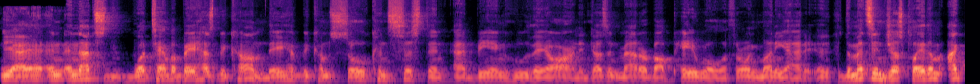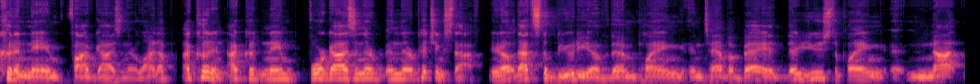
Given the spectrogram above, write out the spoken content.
Yeah, and and that's what Tampa Bay has become. They have become so consistent at being who they are, and it doesn't matter about payroll or throwing money at it. The Mets didn't just play them. I couldn't name five guys in their lineup. I couldn't. I couldn't name four guys in their in their pitching staff. You know, that's the beauty of them playing in Tampa Bay. They're used to playing uh, not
